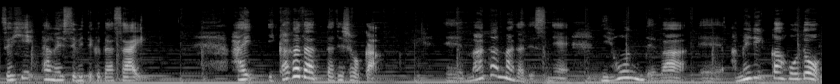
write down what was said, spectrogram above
ぜひ試してみてください。はい、いかがだったでしょうか？え、まだまだですね、日本では、え、アメリカほど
